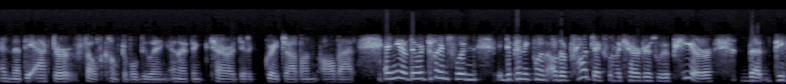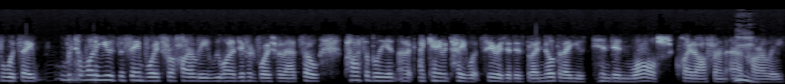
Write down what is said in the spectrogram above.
and that the actor felt comfortable doing. And I think Tara did a great job on all that. And, you know, there were times when, depending upon other projects, when the characters would appear, that people would say, we don't want to use the same voice for Harley. We want a different voice for that. So possibly, and I can't even tell you what series it is, but I know that I used Hynden Walch quite often as mm. Harley,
